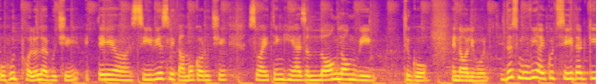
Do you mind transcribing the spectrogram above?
ବହୁତ ଭଲ ଲାଗୁଛି ଏତେ ସିରିୟସଲି କାମ କରୁଛି so I think he has a long long way to go in Hollywood. This movie, I could say that ki,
